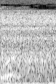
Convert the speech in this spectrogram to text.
Wood.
